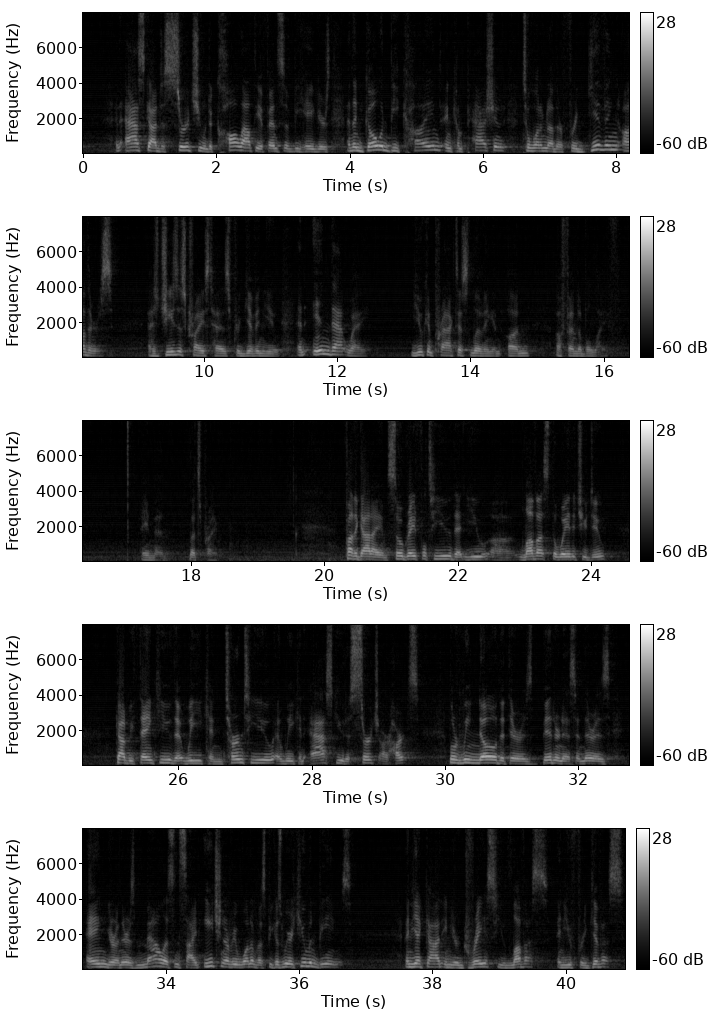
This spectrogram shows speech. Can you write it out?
And ask God to search you and to call out the offensive behaviors. And then go and be kind and compassionate to one another, forgiving others as Jesus Christ has forgiven you. And in that way, you can practice living an unoffendable life. Amen. Let's pray. Father God, I am so grateful to you that you uh, love us the way that you do. God, we thank you that we can turn to you and we can ask you to search our hearts. Lord, we know that there is bitterness and there is anger and there is malice inside each and every one of us because we are human beings. And yet, God, in your grace, you love us and you forgive us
